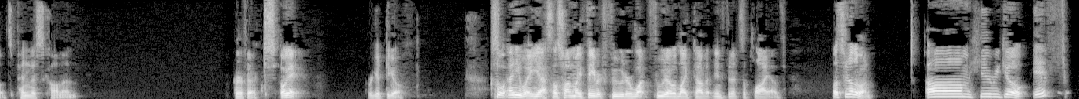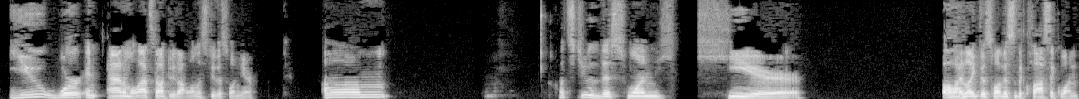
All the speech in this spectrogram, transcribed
Let's pin this comment. Perfect. Okay, we're good to go. So anyway, yes, I was talking my favorite food or what food I would like to have an infinite supply of. Let's do another one. Um, here we go. If you were an animal, let's not do that one. Let's do this one here. Um, let's do this one here. Oh, I like this one. This is the classic one.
